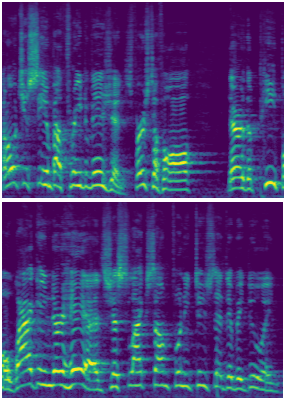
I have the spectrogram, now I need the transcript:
But I want you to see about three divisions. First of all, there are the people wagging their heads, just like Psalm 22 said they'd be doing.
